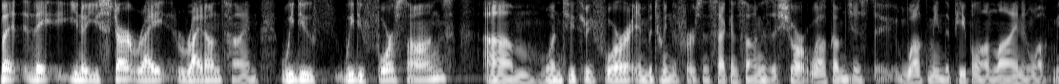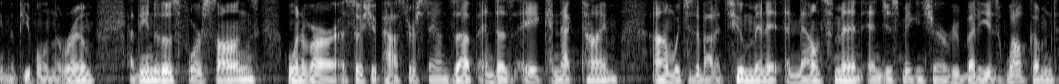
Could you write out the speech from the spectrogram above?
But they, you know, you start right, right on time. We do, th- we do four songs. Um, one, two, three, four. In between the first and second song is a short welcome, just uh, welcoming the people online and welcoming the people in the room. At the end of those four songs, one of our associate pastors stands up and does a connect time, um, which is about a two-minute announcement and just making sure everybody is welcomed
